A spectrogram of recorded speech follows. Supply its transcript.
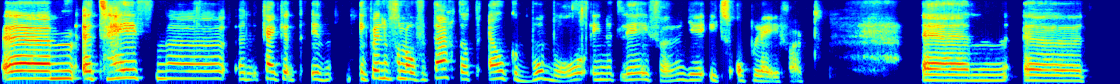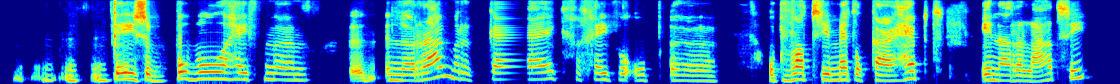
Um, het heeft me. Kijk, het, ik ben ervan overtuigd dat elke bobbel in het leven je iets oplevert. En uh, deze bobbel heeft me een, een ruimere kijk gegeven op, uh, op wat je met elkaar hebt in een relatie.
